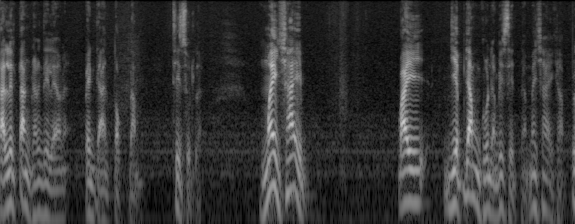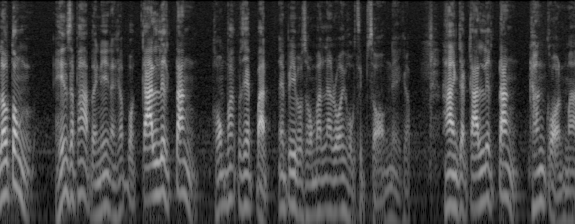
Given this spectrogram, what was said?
การเลือกตั้งครั้งที่แล้วนะเป็นการตกต่ำ ที่สุดแล้วไม่ใช่ไปเหยียบย่ำคุณอภิสิทธิ์นะไม่ใช่ครับ เราต้องเห็นสภาพแบบนี้นะครับ ว่าการเลือกตั้งของพรรคประชาธิปัตย์ในปีพศ2562 เนี่ยครับห่างจากการเลือกตั้งครั้งก่อนมา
